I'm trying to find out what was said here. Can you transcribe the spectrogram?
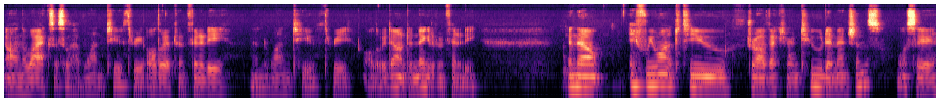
on the y-axis So we'll have 1, 2, 3, all the way up to infinity, and 1, 2, 3, all the way down to negative infinity. And now if we want to draw a vector in two dimensions, we'll say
